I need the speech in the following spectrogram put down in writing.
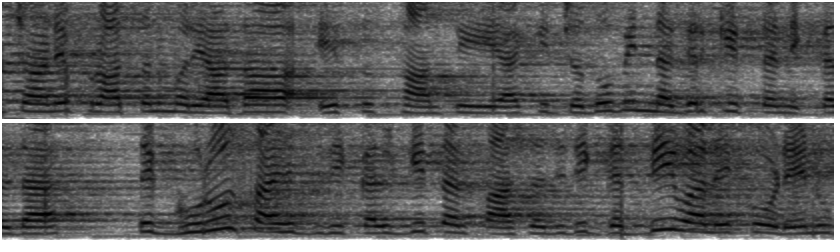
ਚਾਹਣੇ ਪੁਰਾਤਨ ਮਰਿਆਦਾ ਇਸ ਸਥਾਨ ਤੇ ਇਹ ਹੈ ਕਿ ਜਦੋਂ ਵੀ ਨਗਰ ਕੀਰਤਨ ਨਿਕਲਦਾ ਹੈ ਤੇ ਗੁਰੂ ਸਾਹਿਬ ਜੀ ਦੀ ਕਲਗੀਧਰ ਪਾਸ਼ਾ ਜੀ ਦੀ ਗੱਦੀ ਵਾਲੇ ਘੋੜੇ ਨੂੰ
